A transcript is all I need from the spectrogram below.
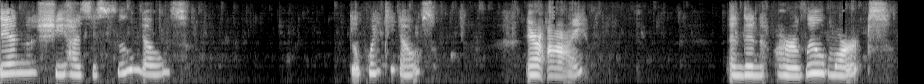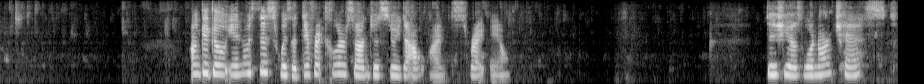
Then she has this little nose, little pointy nose, and her eye, and then her little marks. I'm going to go in with this with a different color, so I'm just doing the outlines right now. Then she has one on her chest.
